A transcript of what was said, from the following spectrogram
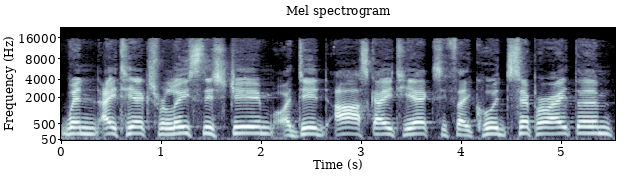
when ATX released this gym, I did ask ATX if they could separate them.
